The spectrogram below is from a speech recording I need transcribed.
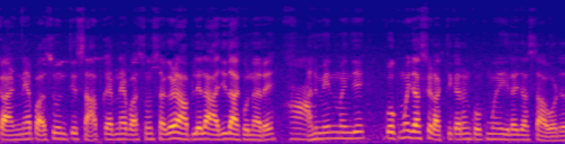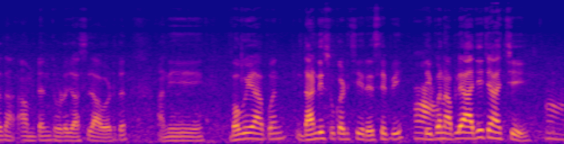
काढण्यापासून ते साफ करण्यापासून सगळं आपल्याला आजी दाखवणार आहे. हा. आणि मेन म्हणजे कोकम जास्त टाकते कारण कोकम हिला जास्त आवडतं आमटण थोडं जास्त आवडतं. आणि बघूया आपण दांडी सुकटची रेसिपी. ती पण आपल्या आजीच्या हातची. हा.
